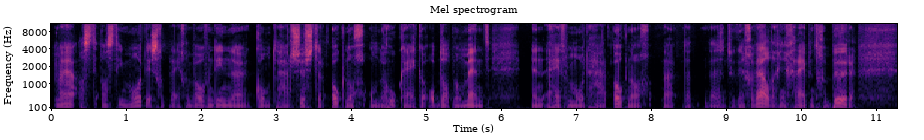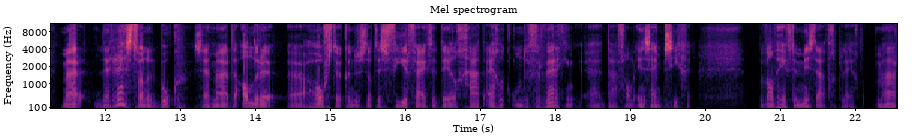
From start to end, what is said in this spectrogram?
Maar ja, als, als die moord is gepleegd en bovendien komt haar zuster ook nog om de hoek kijken op dat moment en hij vermoordt haar ook nog, nou, dat, dat is natuurlijk een geweldig ingrijpend gebeuren. Maar de rest van het boek, zeg maar de andere uh, hoofdstukken, dus dat is vier vijfde deel, gaat eigenlijk om de verwerking uh, daarvan in zijn psyche. Want hij heeft een misdaad gepleegd. Maar,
